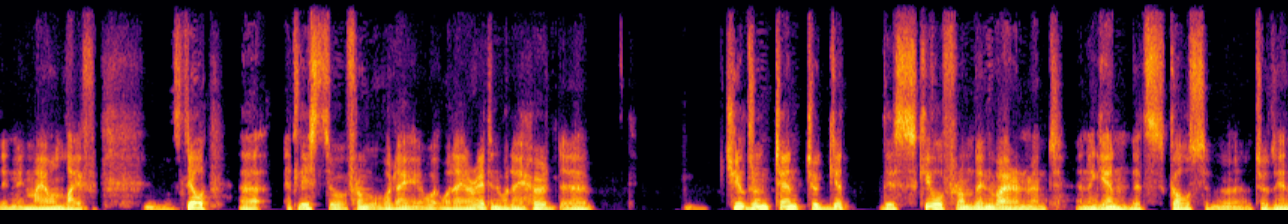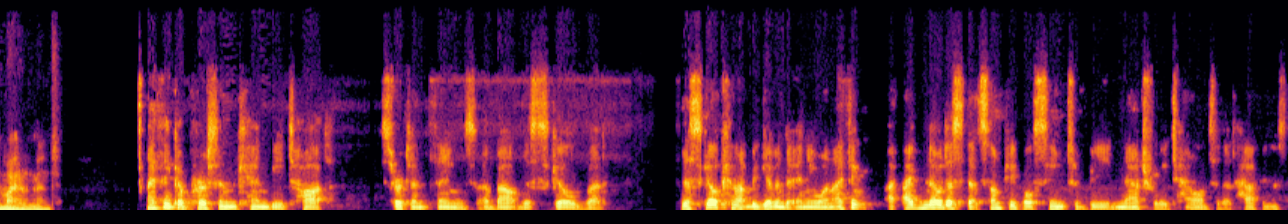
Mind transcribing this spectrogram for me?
in, in, my own life. Mm -hmm. Still, uh, at least from what I what I read and what I heard, uh, children tend to get this skill from the environment. And again, that goes uh, to the environment. I think a person can be taught certain things about this skill, but the skill cannot be given to anyone. I think I've noticed that some people seem to be naturally talented at happiness,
